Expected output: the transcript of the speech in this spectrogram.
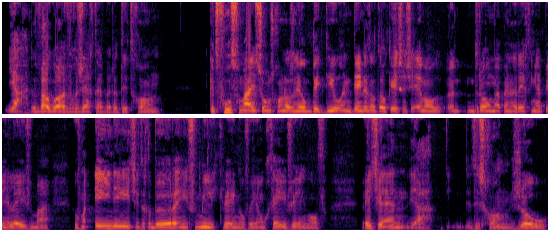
ja, dat wou ik wel even gezegd hebben, dat dit gewoon het voelt voor mij soms gewoon als een heel big deal. En ik denk dat dat ook is als je eenmaal een droom hebt en een richting hebt in je leven. Maar er hoeft maar één dingetje te gebeuren in je familiekring of in je omgeving. Of, weet je, en ja, het is gewoon zo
